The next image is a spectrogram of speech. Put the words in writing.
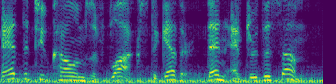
Add the two columns of blocks together, then enter the sum.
